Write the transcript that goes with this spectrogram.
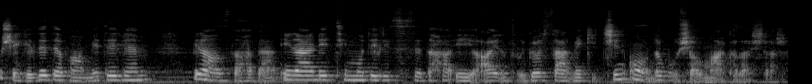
Bu şekilde devam edelim. Biraz daha ben ilerleteyim modeli size daha iyi ayrıntılı göstermek için orada buluşalım arkadaşlar.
